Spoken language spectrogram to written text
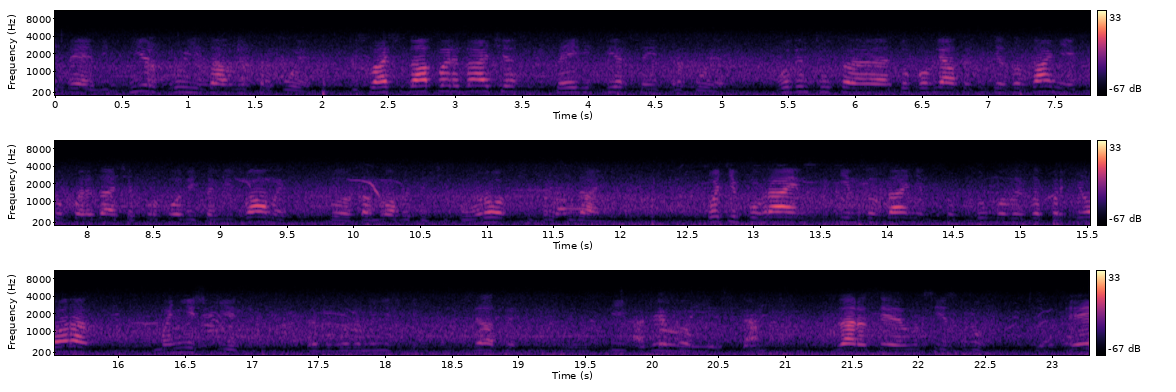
йде відбір, другий завжди страхує. Пішла сюди передача, цей відбір, цей страхує. Будемо тут е, додати таке завдання, якщо передача проходить там між вами, то там робите чи поворот, чи присідання. Потім пограємо з таким завданням, щоб думали за партнера. Маніжки, треба буде маніжки взяти. А де вони є там? Зараз я Олексію скажу. Е,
